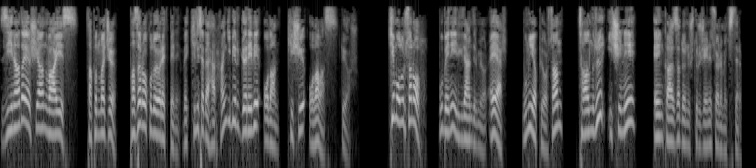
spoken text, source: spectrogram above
Zinada yaşayan vaiz, tapınmacı, pazar okulu öğretmeni ve kilisede herhangi bir görevi olan kişi olamaz diyor. Kim olursan ol, bu beni ilgilendirmiyor. Eğer bunu yapıyorsan Tanrı işini enkaza dönüştüreceğini söylemek isterim.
